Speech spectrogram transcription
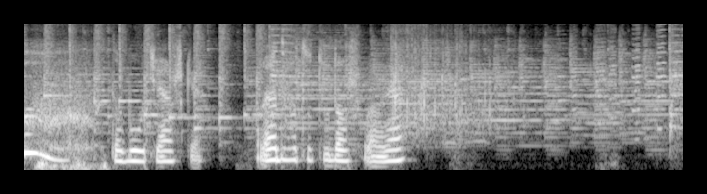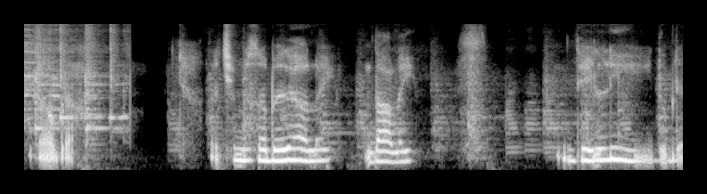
Uff, to było ciężkie. Ledwo co tu doszłem, nie? Dobra. Lecimy sobie dalej. Dalej. Dalej. Dobra.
